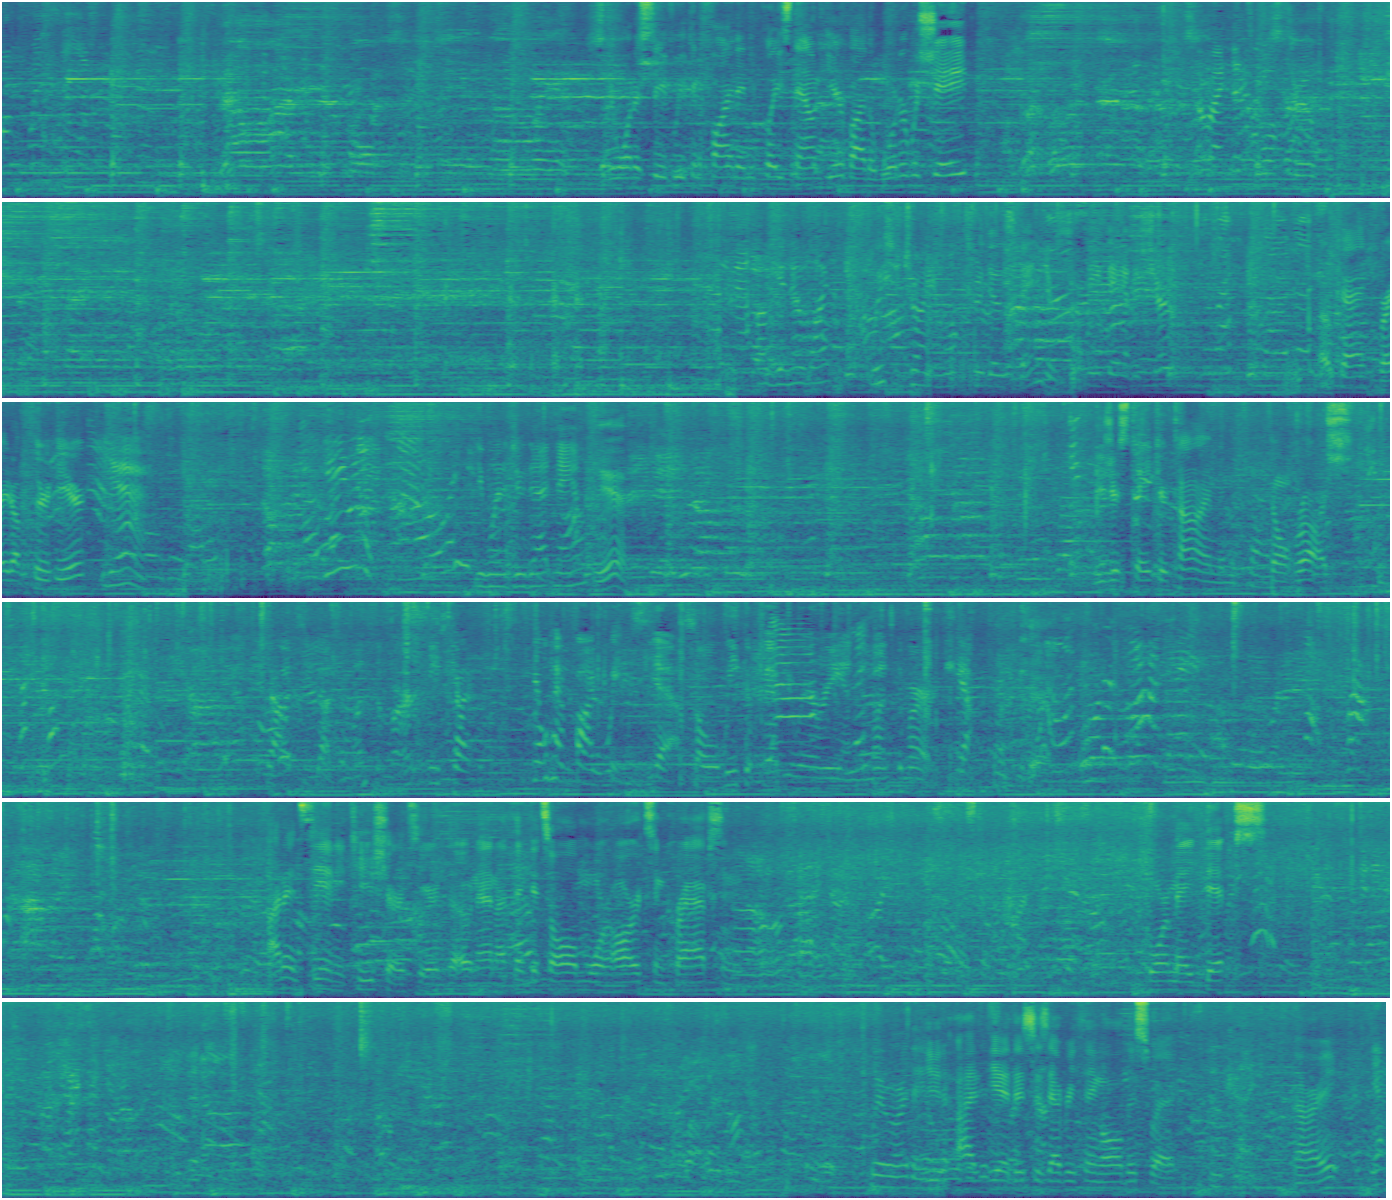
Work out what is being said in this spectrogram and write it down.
So you want to see if we can find any place down here by the water with shade? All right, let's walk through. You know what? We should try and walk through those vendors to see if they have a shirt. Okay, right up through here. Yeah. You want to do that now? Yeah. You just take your time and don't rush. What's he got, the month of March? He's got, he'll have five weeks. Yeah, so a week of February and the month of March. Yeah. Okay. I didn't see any t-shirts here though, Nan. I think it's all more arts and crafts and Oh, okay. gourmet dips. Where are they? You, I, this yeah, way? this is everything all this way. Okay. All right. Yeah.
